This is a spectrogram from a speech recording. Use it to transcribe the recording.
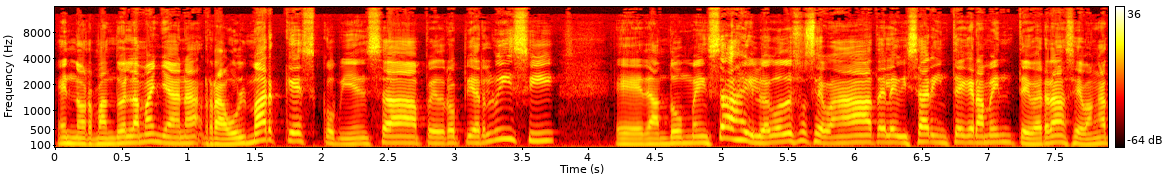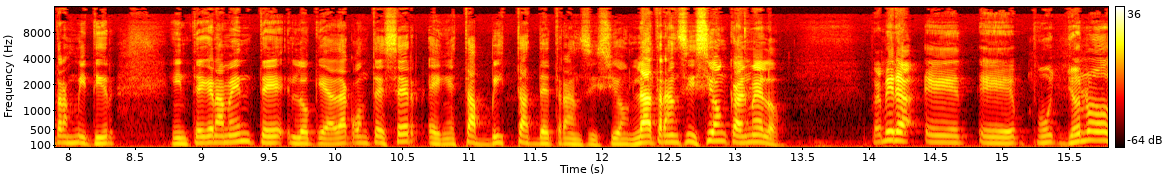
en Normando en la mañana, Raúl Márquez comienza Pedro Pierluisi eh, dando un mensaje y luego de eso se van a televisar íntegramente, ¿verdad? Se van a transmitir íntegramente lo que ha de acontecer en estas vistas de transición. La transición, Carmelo. Pues mira, eh, eh, yo no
